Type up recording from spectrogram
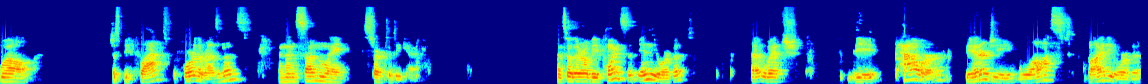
will just be flat before the resonance and then suddenly start to decay. And so there will be points in the orbit at which the power, the energy lost by the orbit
